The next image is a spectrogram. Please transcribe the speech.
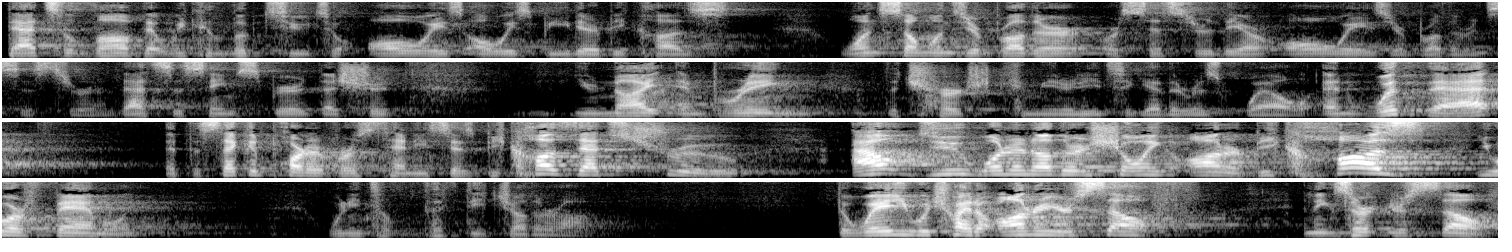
that's a love that we can look to to always, always be there because once someone's your brother or sister, they are always your brother and sister. And that's the same spirit that should unite and bring the church community together as well. And with that, at the second part of verse 10, he says, Because that's true, outdo one another in showing honor. Because you are family, we need to lift each other up. The way you would try to honor yourself and exert yourself,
